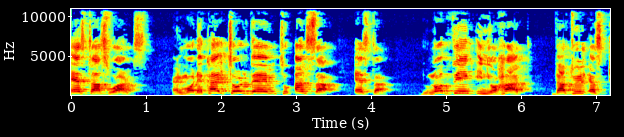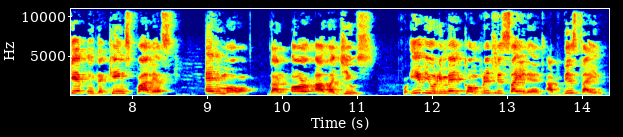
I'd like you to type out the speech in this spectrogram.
Esther's words, and Mordecai told them to answer Esther Do not think in your heart that you will escape in the king's palace any more than all other Jews. For if you remain completely silent at this time,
